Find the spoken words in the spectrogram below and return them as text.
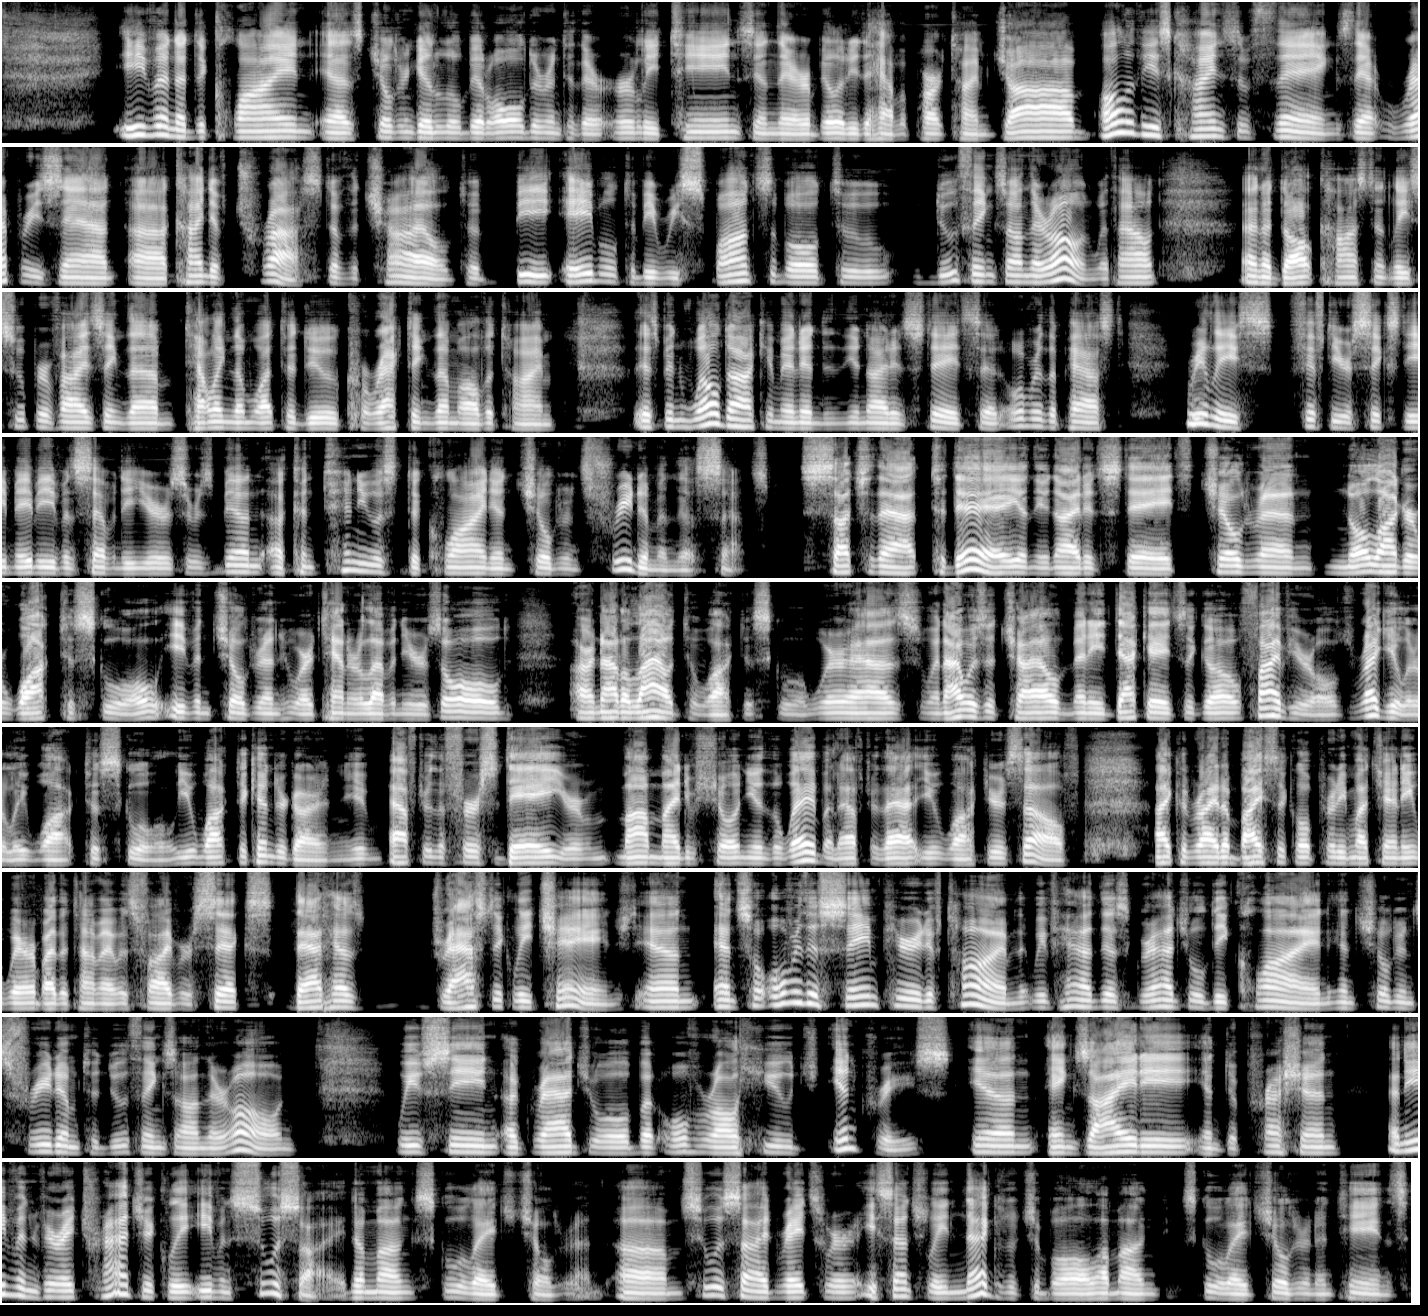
even a decline as children get a little bit older into their early teens and their ability to have a part time job. All of these kinds of things that represent a kind of trust of the child to be able to be responsible to do things on their own without an adult constantly supervising them, telling them what to do, correcting them all the time. It's been well documented in the United States that over the past really 50 or 60, maybe even 70 years, there's been a continuous decline in children's freedom in this sense. Such that today in the United States, children no longer walk to school, even children who are 10 or 11 years old are not allowed to walk to school. Whereas when I was a child many decades ago, five year olds regularly walked to school. You walked to kindergarten. You, after the first day, your mom might have shown you the way, but after that, you walked yourself. I could ride a bicycle pretty much anywhere by the time I was five or six. That has drastically changed. And, and so over this same period of time that we've had this gradual decline in children's freedom to do things on their own, we've seen a gradual but overall huge increase in anxiety, in depression, and even very tragically, even suicide among school age children. Um, suicide rates were essentially negligible among school age children and teens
